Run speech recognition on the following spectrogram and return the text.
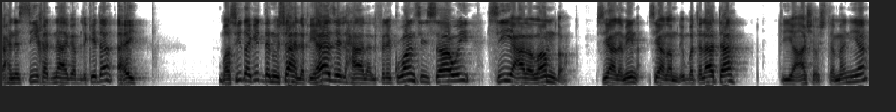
إحنا ال C خدناها قبل كده أهي. بسيطة جدا وسهلة. في هذه الحالة ال frequency يساوي C على lambda. C على مين؟ C على لامدا. يبقى 3 في 10 أس 8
